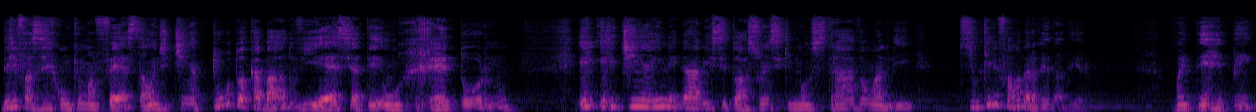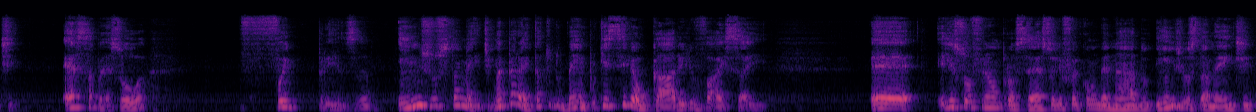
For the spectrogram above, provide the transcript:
dele fazer com que uma festa onde tinha tudo acabado viesse a ter um retorno. Ele, ele tinha inegáveis situações que mostravam ali que o que ele falava era verdadeiro. Mas de repente, essa pessoa foi presa injustamente. Mas peraí, tá tudo bem, porque se ele é o cara, ele vai sair. É, ele sofreu um processo, ele foi condenado injustamente.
